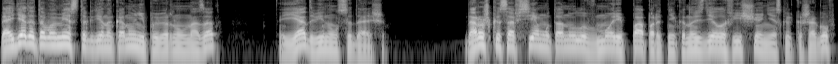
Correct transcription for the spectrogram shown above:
Дойдя до того места, где накануне повернул назад, я двинулся дальше. Дорожка совсем утонула в море папоротника, но, сделав еще несколько шагов,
